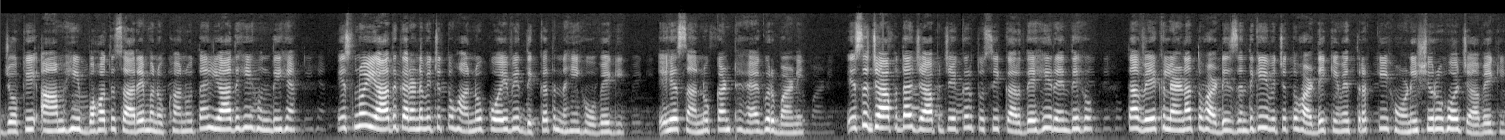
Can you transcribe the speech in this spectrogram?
ਜੋ ਕਿ ਆਮ ਹੀ ਬਹੁਤ ਸਾਰੇ ਮਨੁੱਖਾਂ ਨੂੰ ਤਾਂ ਯਾਦ ਹੀ ਹੁੰਦੀ ਹੈ। ਇਸ ਨੂੰ ਯਾਦ ਕਰਨ ਵਿੱਚ ਤੁਹਾਨੂੰ ਕੋਈ ਵੀ ਦਿੱਕਤ ਨਹੀਂ ਹੋਵੇਗੀ। ਇਹ ਸਾਨੂੰ ਕੰਠ ਹੈ ਗੁਰਬਾਣੀ। ਇਸ ਜਾਪ ਦਾ ਜਾਪ ਜੇਕਰ ਤੁਸੀਂ ਕਰਦੇ ਹੀ ਰਹਿੰਦੇ ਹੋ, ਤਾਂ ਵੇਖ ਲੈਣਾ ਤੁਹਾਡੀ ਜ਼ਿੰਦਗੀ ਵਿੱਚ ਤੁਹਾਡੀ ਕਿਵੇਂ ਤਰੱਕੀ ਹੋਣੀ ਸ਼ੁਰੂ ਹੋ ਜਾਵੇਗੀ।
